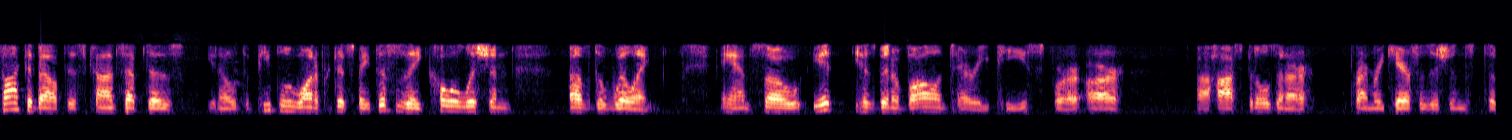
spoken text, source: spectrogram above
talked about this concept as, you know, the people who want to participate. This is a coalition of the willing. And so it has been a voluntary piece for our uh, hospitals and our primary care physicians to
